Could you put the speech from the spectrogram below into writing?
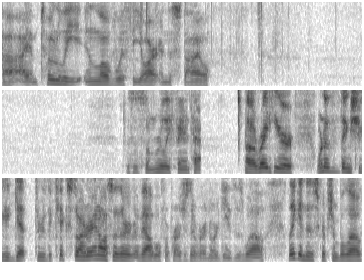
uh, I am totally in love with the art and the style. This is some really fantastic. Uh, right here, one of the things you could get through the Kickstarter, and also they're available for purchase over at Nord Games as well. Link in the description below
